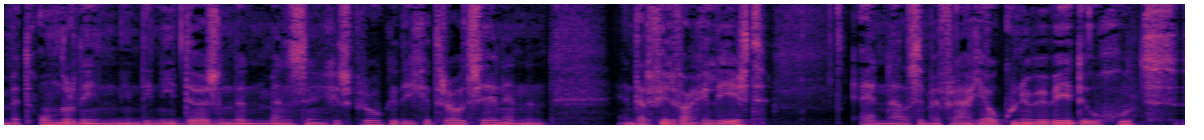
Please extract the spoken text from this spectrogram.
met honderden, in die niet duizenden mensen gesproken die getrouwd zijn en en daar veel van geleerd. En als ze me vragen, ja, hoe kunnen we weten hoe goed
